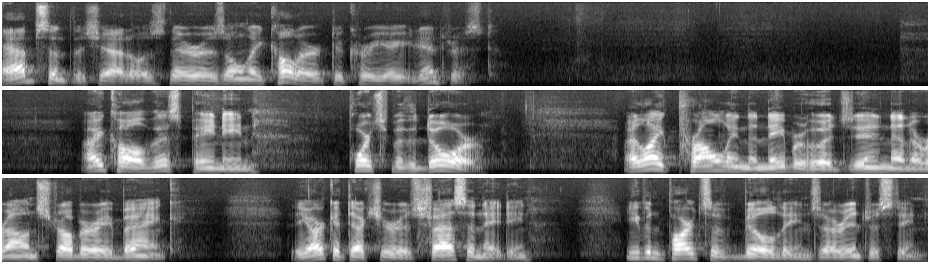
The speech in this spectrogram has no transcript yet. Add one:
Absent the shadows, there is only color to create interest. I call this painting Portsmouth Door. I like prowling the neighborhoods in and around Strawbery Banke. The architecture is fascinating. Even parts of buildings are interesting,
